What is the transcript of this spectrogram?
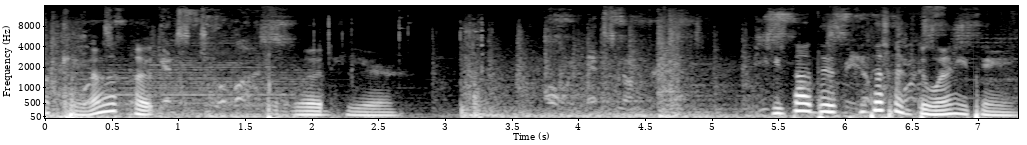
okay, I'm gonna put Against two of us. wood here. Oh, next number. He's not this. He doesn't do anything.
